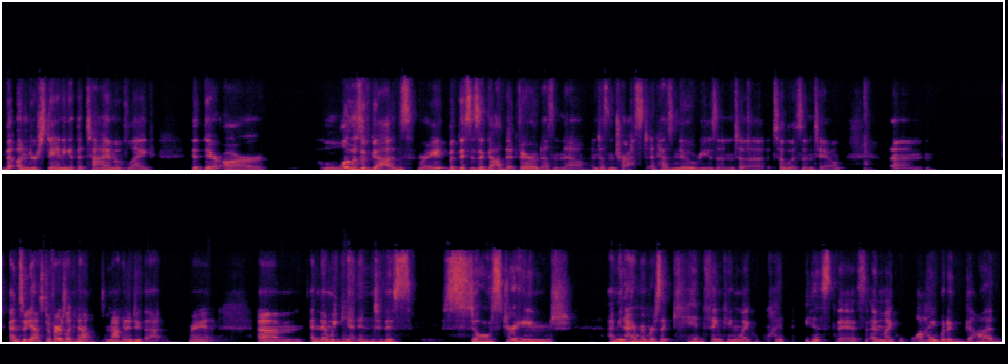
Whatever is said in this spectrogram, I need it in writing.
the understanding at the time of like that there are loads of gods, right? But this is a God that Pharaoh doesn't know and doesn't trust and has no reason to to listen to. Um, and so yeah, so Pharaoh's like, no, I'm not going to do that, right? Um, and then we get into this so strange. I mean, I remember as a kid thinking, like, what is this? And like, why would a god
